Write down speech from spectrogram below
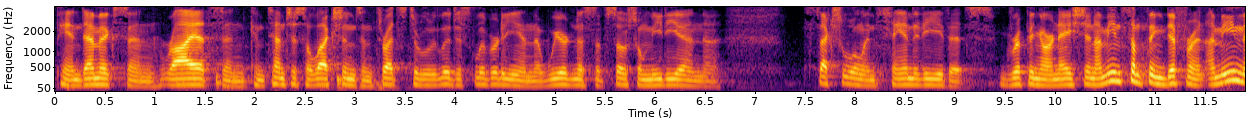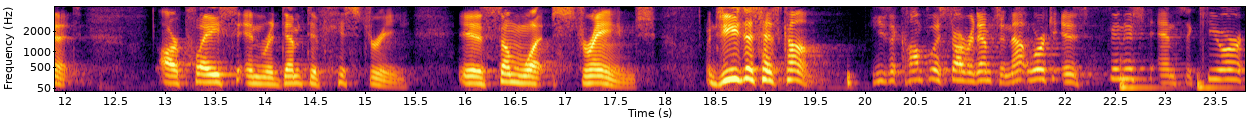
pandemics and riots and contentious elections and threats to religious liberty and the weirdness of social media and the sexual insanity that's gripping our nation. I mean something different. I mean that our place in redemptive history is somewhat strange. Jesus has come. He's accomplished our redemption. That work is finished and secure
